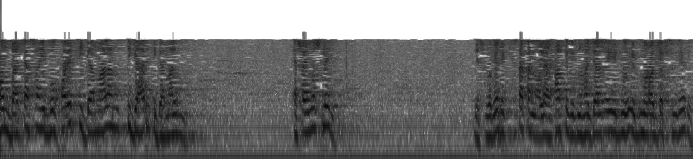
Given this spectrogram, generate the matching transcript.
membaca Sahih Bukhari tiga malam, tiga hari, tiga malam. Ya Sahih Muslim. Ya sebagai dikisahkan oleh Al-Hafidh Ibnu Hajar eh, Ibnu Ibnu Rajab sendiri.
